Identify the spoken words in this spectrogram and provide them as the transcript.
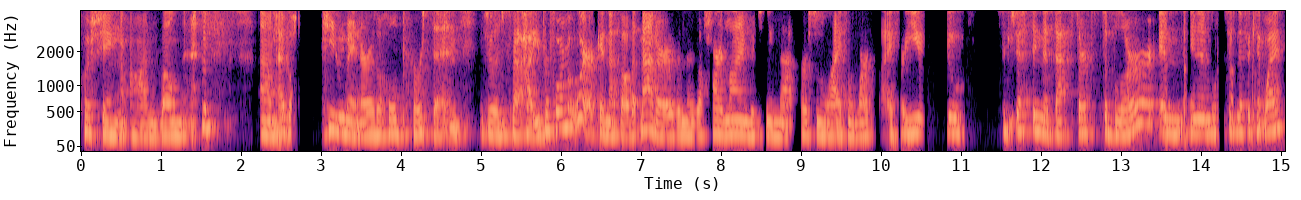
pushing on wellness um, as a human or as a whole person. It's really just about how you perform at work, and that's all that matters. And there's a hard line between that personal life and work life. Are you suggesting that that starts to blur in, in a more significant way?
